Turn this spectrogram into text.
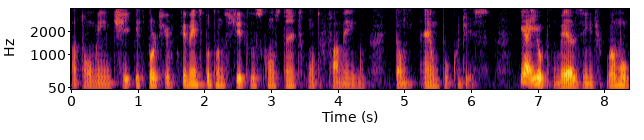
atualmente esportivo, porque vem disputando os títulos constante contra o Flamengo. Então é um pouco disso. E aí o Palmeiras, gente, vamos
